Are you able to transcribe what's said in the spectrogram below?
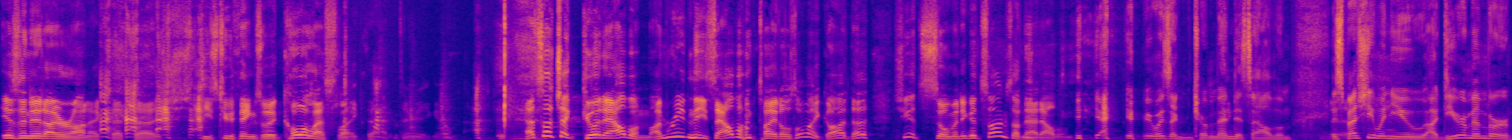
Isn't it ironic that uh, these two things would coalesce like that? There you go. That's such a good album. I'm reading these album titles. Oh my god, that, she had so many good songs on that album. yeah, it was a tremendous album, especially when you uh, do you remember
